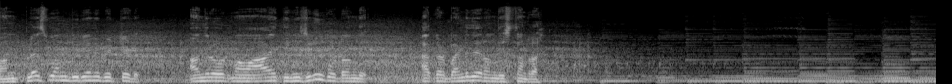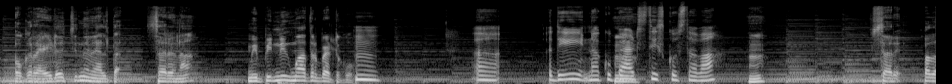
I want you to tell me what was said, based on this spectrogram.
వన్ ప్లస్ వన్ బిర్యానీ పెట్టాడు. అందులో ఒకటి మా మావయ్య తినేసాడు ఇంకోటి ఉంది. అక్కడ బండి దగ్గర ఉంది ఇస్తాను రా. ఒక రైడ్ వచ్చింది నేను వెళ్తా. సరేనా? మీ పిన్నికి మాత్రం పెట్టుకో. అది నాకు ప్యాడ్స్ తీసుకొస్తావా? సరే పద.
